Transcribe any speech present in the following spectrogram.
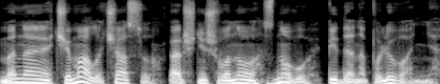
Мене чимало часу, перш ніж воно знову піде на полювання.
